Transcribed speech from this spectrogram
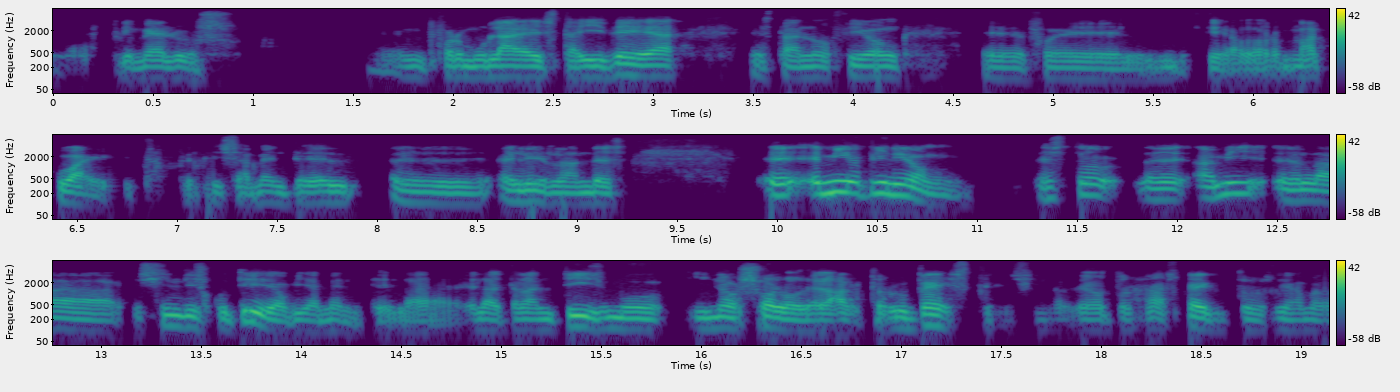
Los primeros en formular esta idea, esta noción, eh, fue el investigador Mark White, precisamente el, irlandés. Eh, en mi opinión, esto a mí, sin discutir obviamente el atlantismo, y no solo del arte rupestre, sino de otros aspectos, digamos,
